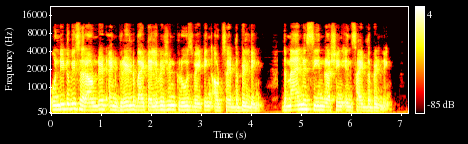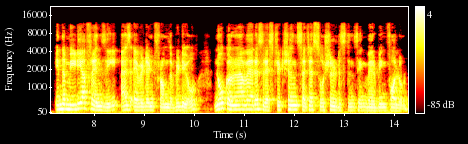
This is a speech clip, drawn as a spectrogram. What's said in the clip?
only to be surrounded and grilled by television crews waiting outside the building. The man is seen rushing inside the building. In the media frenzy, as evident from the video, no coronavirus restrictions such as social distancing were being followed.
